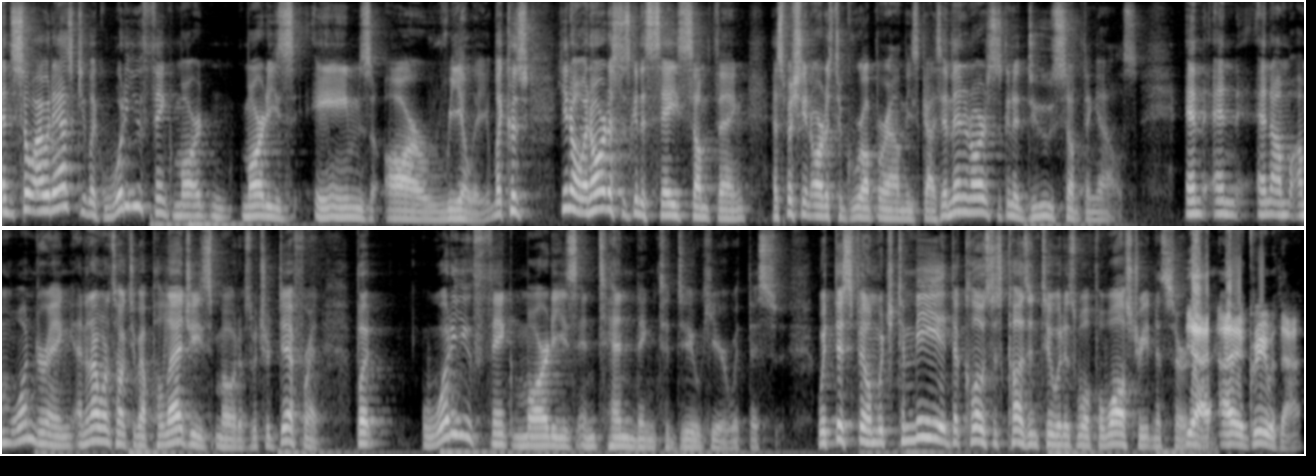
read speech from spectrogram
And so I would ask you, like, what do you think Martin Marty's aims are really? Like, because you know, an artist is going to say something, especially an artist who grew up around these guys, and then an artist is going to do something else. And and and I'm I'm wondering, and then I want to talk to you about Pileggi's motives, which are different. But what do you think Marty's intending to do here with this with this film? Which to me, the closest cousin to it is Wolf of Wall Street in a certain. Yeah, way. I agree with that.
